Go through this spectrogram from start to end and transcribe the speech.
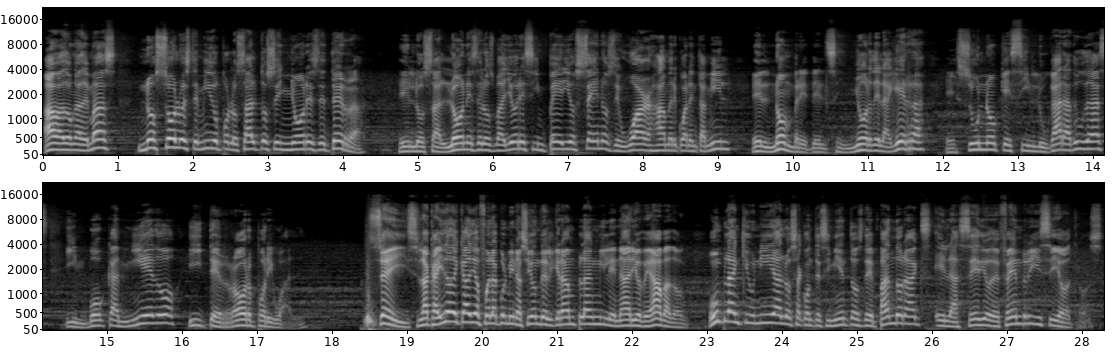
Abaddon además no solo es temido por los altos señores de Terra, en los salones de los mayores imperios senos de Warhammer 40.000, el nombre del Señor de la Guerra es uno que sin lugar a dudas invoca miedo y terror por igual. 6. La caída de Cadia fue la culminación del gran plan milenario de Abaddon, un plan que unía los acontecimientos de Pandorax, el asedio de Fenris y otros.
